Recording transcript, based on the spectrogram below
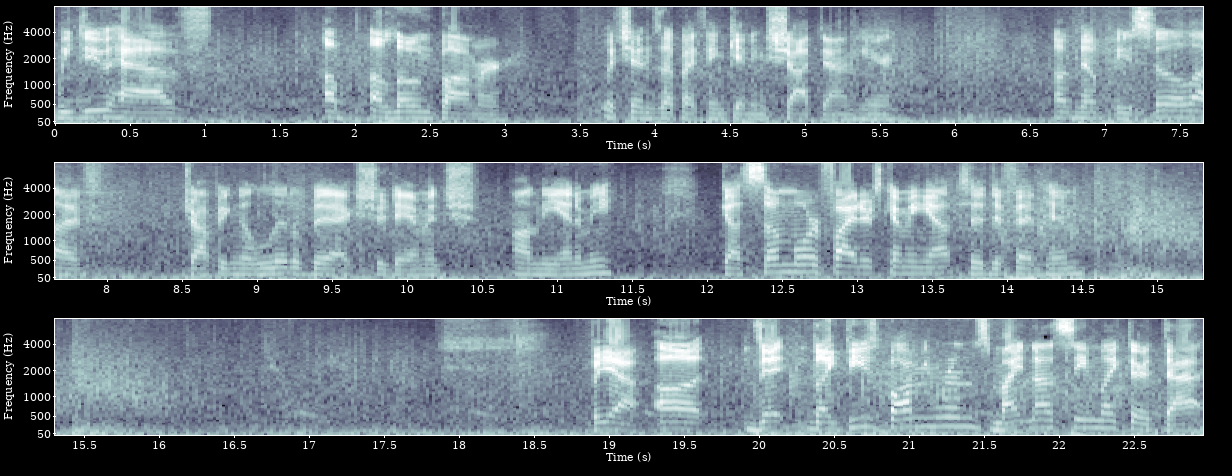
we do have a, a lone bomber, which ends up, I think, getting shot down here. Oh, nope, he's still alive. Dropping a little bit extra damage on the enemy. Got some more fighters coming out to defend him. But yeah, uh, that like these bombing runs might not seem like they're that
